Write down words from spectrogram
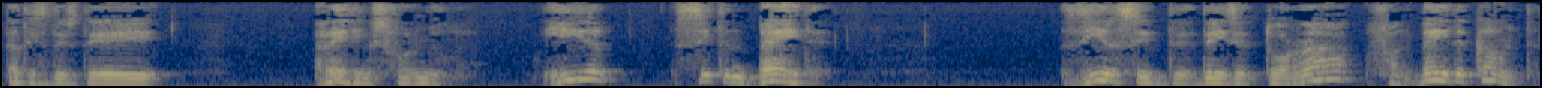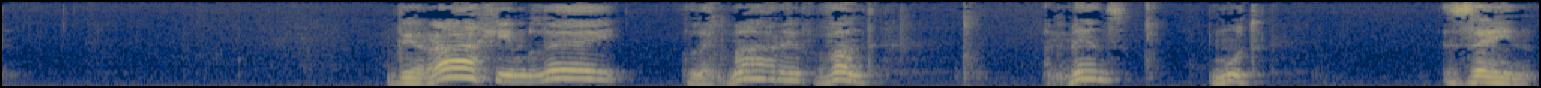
Dat is dus de reddingsformule. Hier zitten beide. Hier zit deze Torah van beide kanten. De Rachim le, le Marev, want een mens moet zijn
